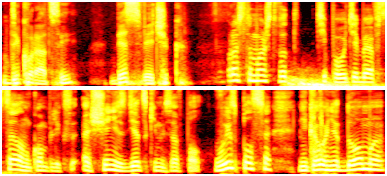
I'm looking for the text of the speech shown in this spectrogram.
декораций, без свечек. Просто, может, вот, типа, у тебя в целом комплекс ощущений с детскими совпал. Выспался, никого нет дома.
